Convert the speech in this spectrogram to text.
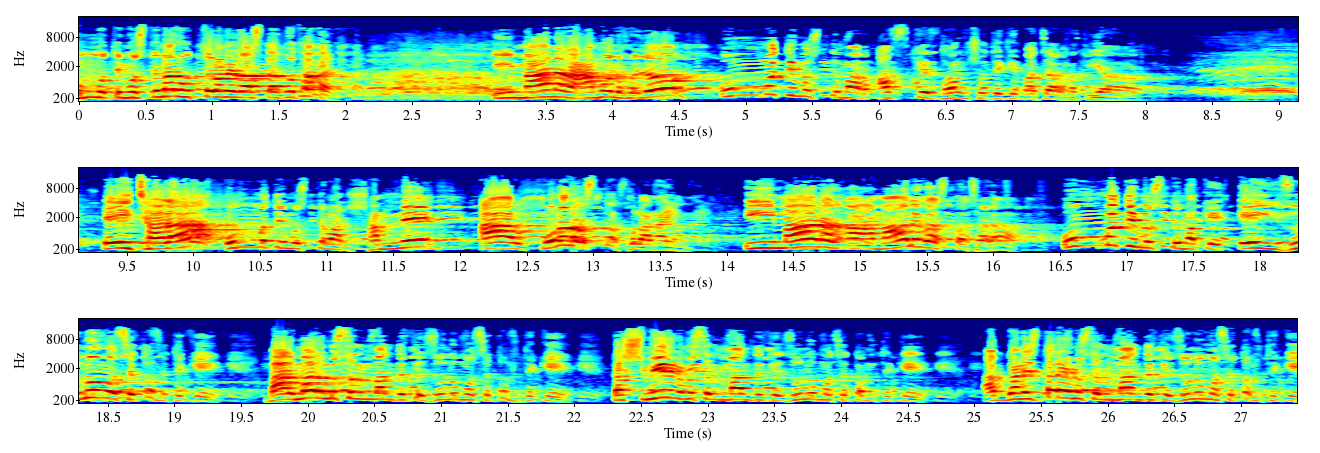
উম্মতি মুসলিমার উত্তরণের রাস্তা কোথায়? ইমান আর আমল হল উম্মতি মুসলিমার আজকের ধ্বংস থেকে বাঁচার হাতিয়ার। এই ছাড়া উম্মতি মুসলিমার সামনে আর কোন রাস্তা খোলা নাই। ইমান আর আমালের রাস্তা ছাড়া উম্মতি মুসলিমাকে এই জুলুম ও চেতন থেকে বারবার মুসলমানদেরকে জুলুম ও চেতন থেকে কাশ্মীরের মুসলমানদেরকে জুলুম ও চেতন থেকে আফগানিস্তানের মুসলমানদেরকে জুলুম ও চেতন থেকে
